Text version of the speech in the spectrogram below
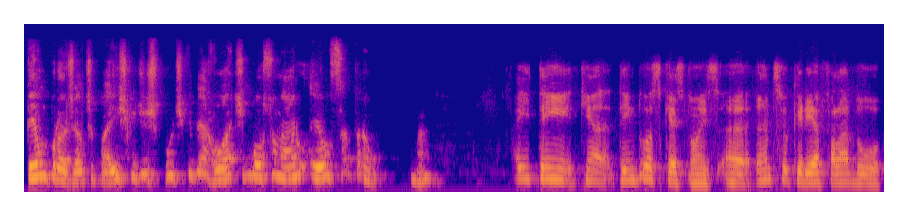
ter um projeto de país que dispute, que derrote Bolsonaro e o Centrão. Né? Aí tem, tem, tem duas questões. Uh, antes eu queria falar do,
